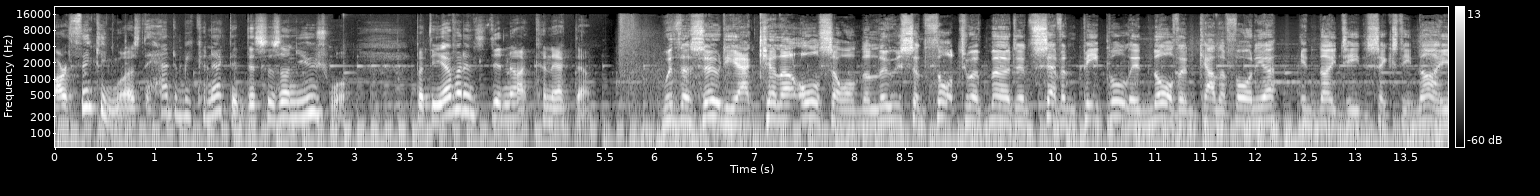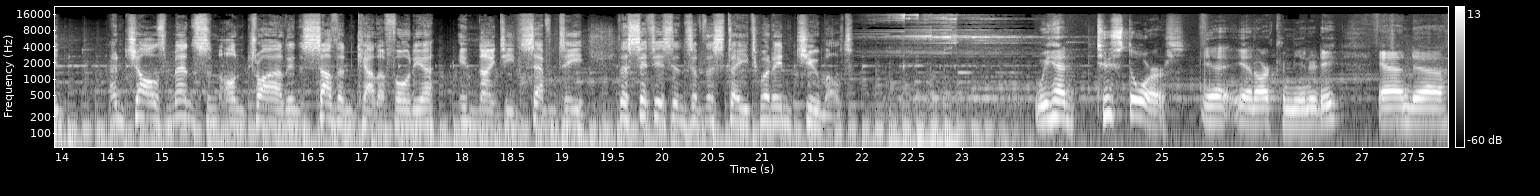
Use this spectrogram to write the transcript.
our thinking was they had to be connected. This is unusual. But the evidence did not connect them. With the Zodiac killer also on the loose and thought to have murdered seven people in Northern California in 1969, and Charles Manson on trial in Southern California in 1970, the citizens of the state were in tumult. We had two stores in, our community, and uh,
